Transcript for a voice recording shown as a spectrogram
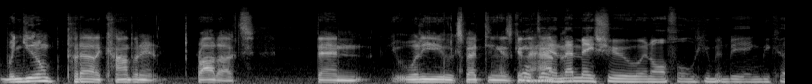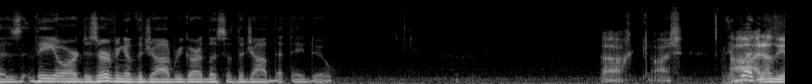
when you don't put out a competent product, then what are you expecting is going to Well, happen? that makes you an awful human being because they are deserving of the job regardless of the job that they do. Oh God. Uh, I know the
